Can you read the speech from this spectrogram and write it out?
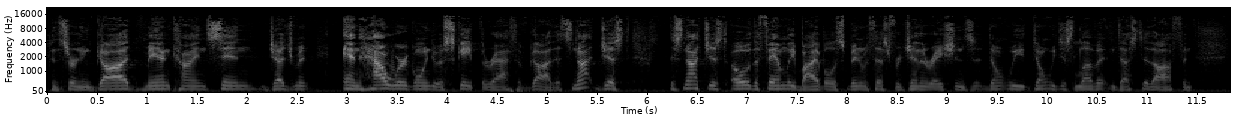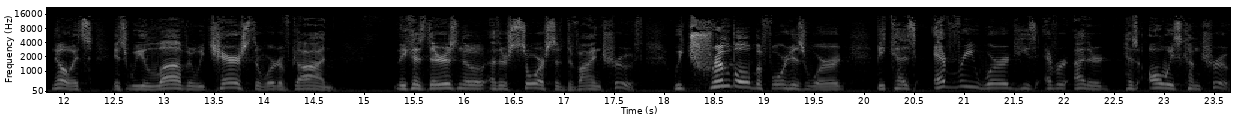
concerning God, mankind, sin, judgment, and how we're going to escape the wrath of God. It's not just it's not just oh the family Bible has been with us for generations. Don't we don't we just love it and dust it off? And no, it's it's we love and we cherish the Word of God because there is no other source of divine truth. We tremble before his word because every word he's ever uttered has always come true.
